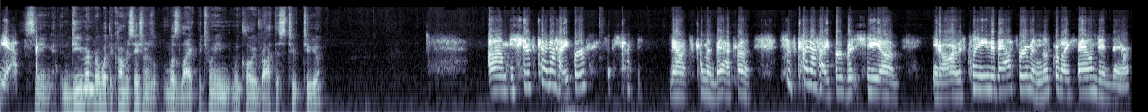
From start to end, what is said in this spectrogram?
Yeah. seeing it. Do you remember what the conversation was, was like between when Chloe brought this tooth to you? Um, she was kind of hyper. Now it's coming back, huh? She's kind of hyper, but she, um, you know, I was cleaning the bathroom and look what I found in there.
